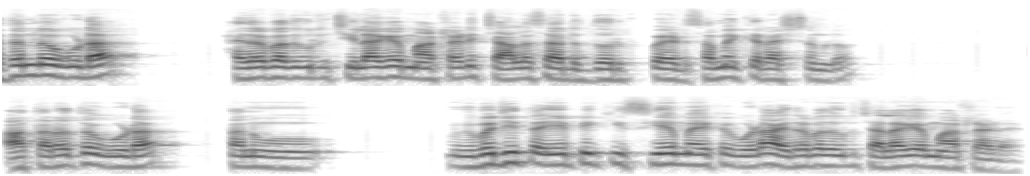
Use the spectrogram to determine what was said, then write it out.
గతంలో కూడా హైదరాబాద్ గురించి ఇలాగే మాట్లాడి చాలాసార్లు దొరికిపోయాడు సమైక్య రాష్ట్రంలో. ఆ తర్వాత కూడా తను విభజిత ఏపీకి సీఎం అయ్యాక కూడా హైదరాబాద్ గురించి అలాగే మాట్లాడాడు.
